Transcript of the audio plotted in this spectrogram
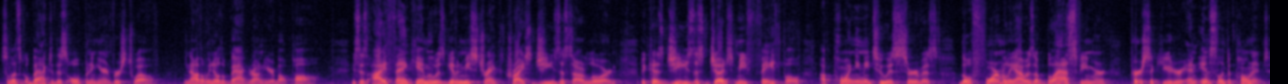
So let's go back to this opening here in verse 12, now that we know the background here about Paul. He says, I thank him who has given me strength, Christ Jesus our Lord, because Jesus judged me faithful, appointing me to his service, though formerly I was a blasphemer, persecutor, and insolent opponent.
